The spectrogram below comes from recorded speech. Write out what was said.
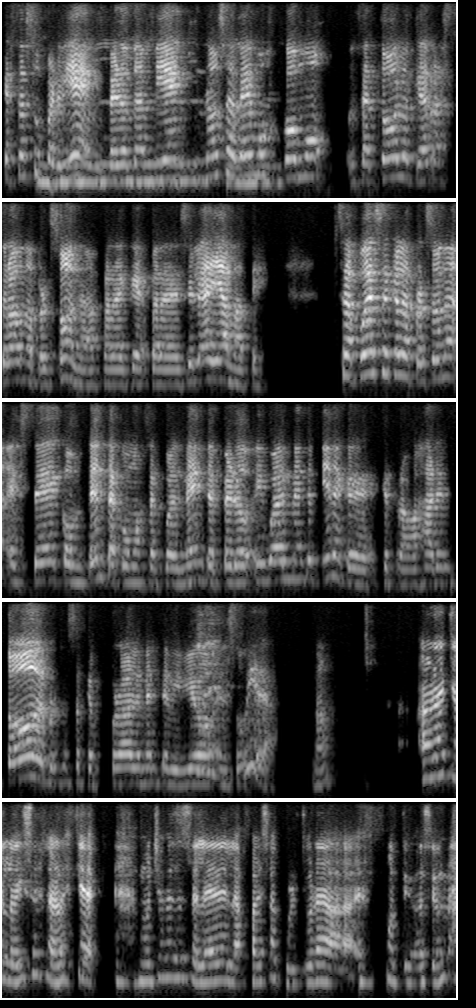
que está súper bien, pero también no sabemos cómo, o sea, todo lo que ha arrastrado una persona para, que, para decirle, ay, ámate. O sea, puede ser que la persona esté contenta como está actualmente, pero igualmente tiene que, que trabajar en todo el proceso que probablemente vivió en su vida, ¿no? Ahora que lo dices, la verdad es que muchas veces se lee de la falsa cultura motivacional,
